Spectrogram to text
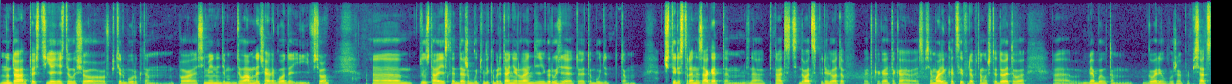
ну да, то есть я ездил еще в Петербург там по семейным делам в начале года, и все. А, плюс, да, если это даже будет Великобритания, Ирландия и Грузия, то это будет там четыре страны за год, там, не знаю, 15-20 перелетов. Это какая-то такая совсем маленькая цифра, потому что до этого э, я был там, говорил уже по 50,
